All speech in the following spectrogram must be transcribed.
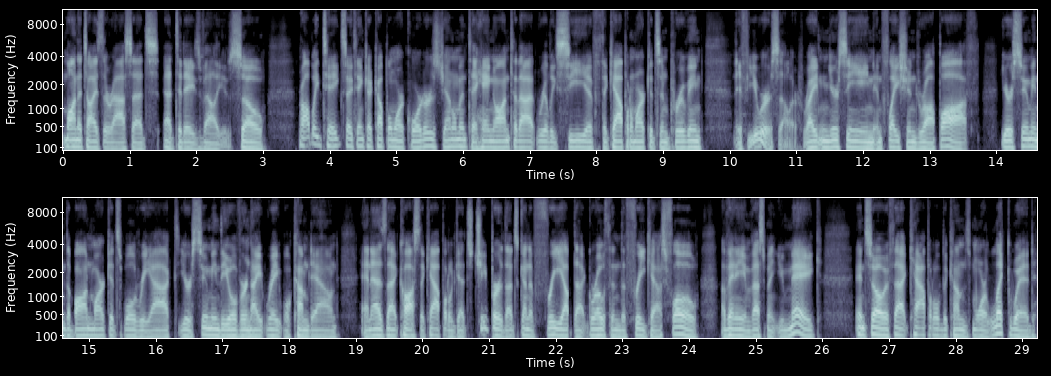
monetize their assets at today's values. So probably takes, I think, a couple more quarters, gentlemen, to hang on to that, really see if the capital market's improving. If you were a seller, right, and you're seeing inflation drop off, you're assuming the bond markets will react. You're assuming the overnight rate will come down. And as that cost of capital gets cheaper, that's going to free up that growth in the free cash flow of any investment you make. And so if that capital becomes more liquid,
